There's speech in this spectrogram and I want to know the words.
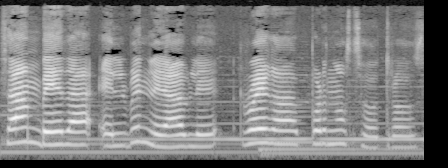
San Beda, el venerable, ruega por nosotros.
